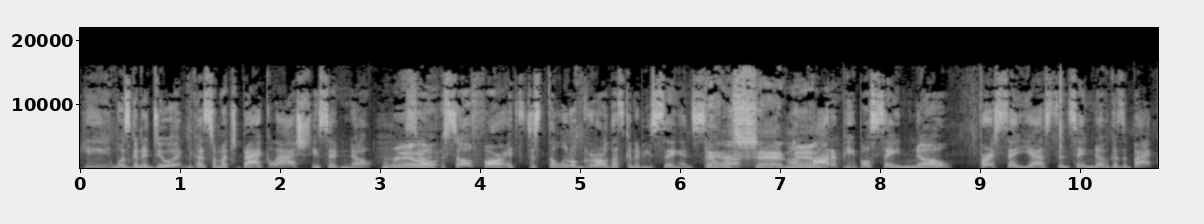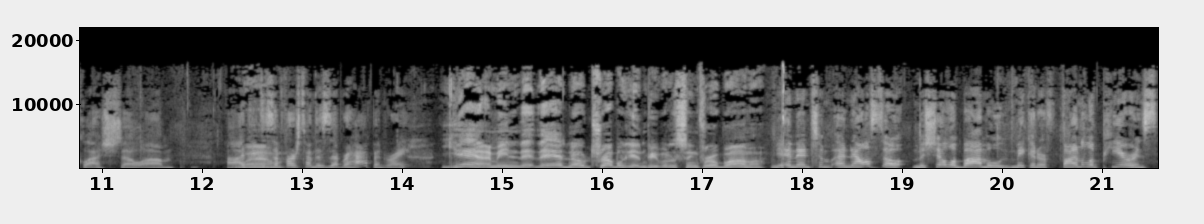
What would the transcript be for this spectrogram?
he was going to do it because so much backlash. He said no. Really? So so far, it's just the little girl that's going to be singing. So That is uh, sad, A lot of people say no. First say yes, then say no because of backlash. So um, uh, I think this is the first time this has ever happened, right? Yeah, I mean, they, they had no trouble getting people to sing for Obama. Yeah, And then to, and also Michelle Obama will be making her final appearance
